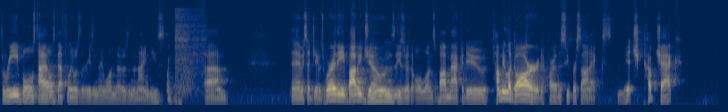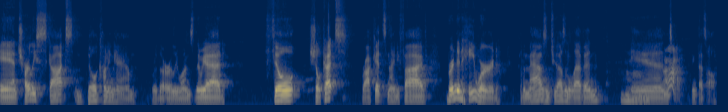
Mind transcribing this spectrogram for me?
three Bulls titles. Definitely was the reason they won those in the 90s. Um, and then we said James Worthy, Bobby Jones. These are the old ones. Bob McAdoo, Tommy Lagarde, part of the Supersonics, Mitch Kupchak, and Charlie Scott and Bill Cunningham were the early ones. Then we had Phil Chilcutt, Rockets, 95, Brendan Haywood for the Mavs in 2011. And I Ah, think that's all.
